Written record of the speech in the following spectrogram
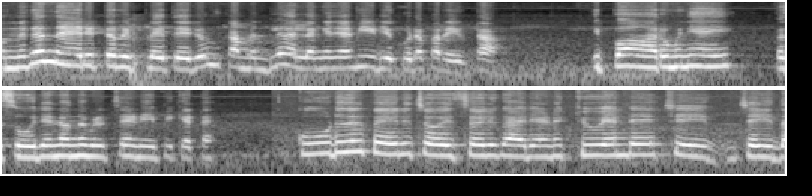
ഒന്നുകിൽ നേരിട്ട് റിപ്ലൈ തരും കമന്റിൽ അല്ലെങ്കിൽ ഞാൻ വീഡിയോ കൂടെ പറയും കേട്ടോ ഇപ്പോൾ ആറുമണിയായി ഇപ്പോൾ സൂര്യനെ ഒന്ന് വിളിച്ച് എണീപ്പിക്കട്ടെ. കൂടുതൽ പേര് ചോദിച്ച ഒരു കാര്യമാണ് ക്യു എന്റെ ചെയ്ത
